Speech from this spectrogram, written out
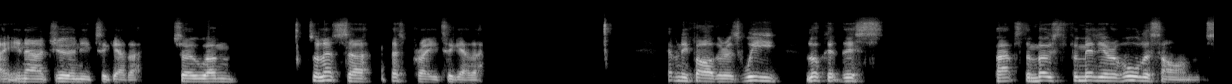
uh, in our journey together. So, um, so let's uh, let's pray together. Heavenly Father, as we look at this, perhaps the most familiar of all the Psalms,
